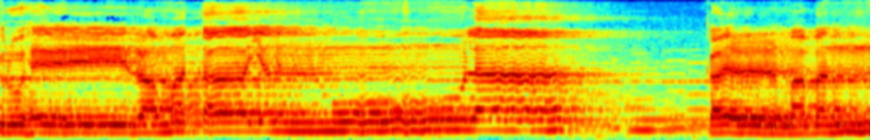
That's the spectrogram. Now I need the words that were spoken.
ગૃહે રમતયન્મૂલ કર્મબંધ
